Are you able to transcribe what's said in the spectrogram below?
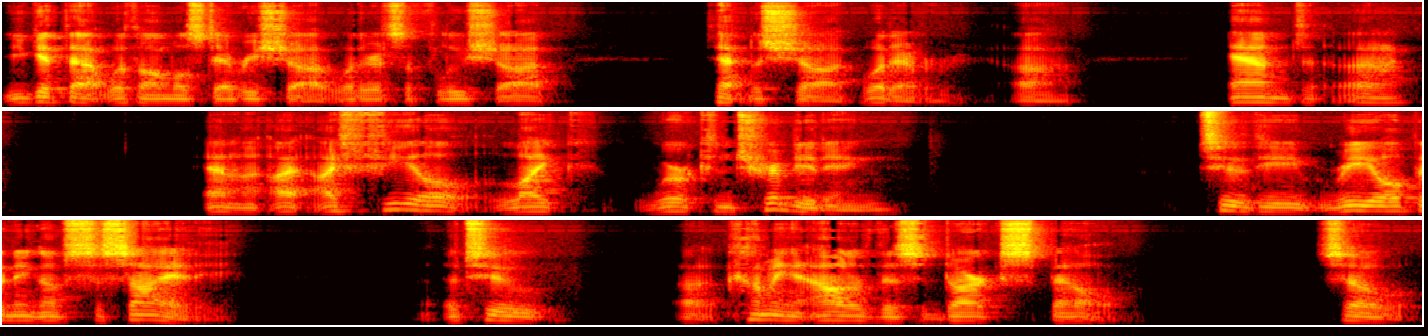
you get that with almost every shot, whether it's a flu shot, tetanus shot, whatever. Uh, and and I, I feel like we're contributing to the reopening of society, uh, to uh, coming out of this dark spell. So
